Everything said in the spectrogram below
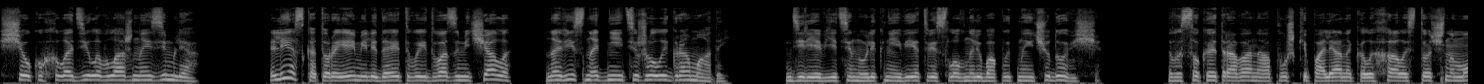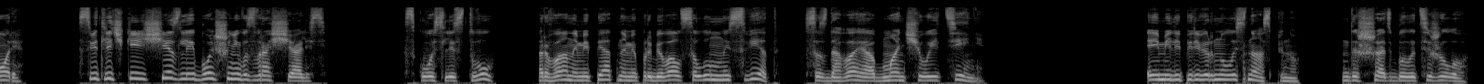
Щеку холодила влажная земля. Лес, который Эмили до этого едва замечала, навис над ней тяжелой громадой. Деревья тянули к ней ветви, словно любопытные чудовища. Высокая трава на опушке поляны колыхалась точно море. Светлячки исчезли и больше не возвращались. Сквозь листву рваными пятнами пробивался лунный свет, создавая обманчивые тени. Эмили перевернулась на спину. Дышать было тяжело.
